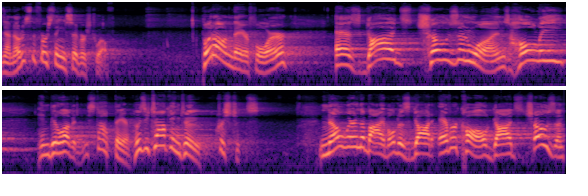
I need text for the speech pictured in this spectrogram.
Now, notice the first thing he said, verse 12. Put on, therefore, as God's chosen ones, holy and beloved. Let me stop there. Who's he talking to? Christians. Nowhere in the Bible does God ever call God's chosen,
